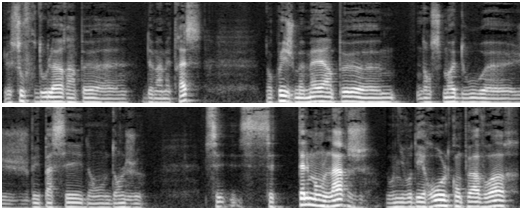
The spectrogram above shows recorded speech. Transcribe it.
le souffre-douleur un peu euh, de ma maîtresse. Donc oui, je me mets un peu dans ce mode où je vais passer dans, dans le jeu. C'est tellement large au niveau des rôles qu'on peut avoir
